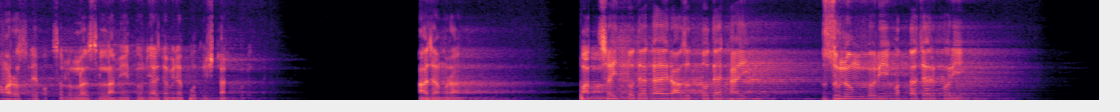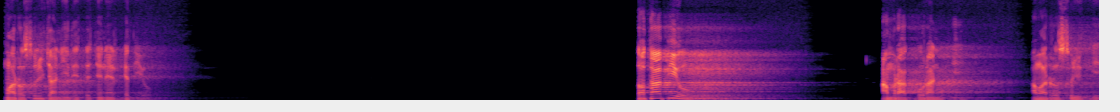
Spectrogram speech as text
আমার রসুল সাল্লাম এই দুনিয়ার জমিনে প্রতিষ্ঠান করেছে আজ আমরা বাদশাহিত্য দেখাই, রাজত্ব দেখাই জুলুম করি, অত্যাচার করি, আমার রসুল জানিয়ে দিতে জেনে রেখে দিও। তথাপিও আমরা কোরআনকে, আমার রসুলকে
